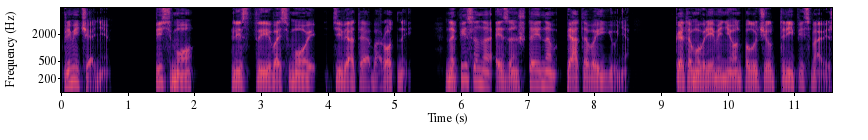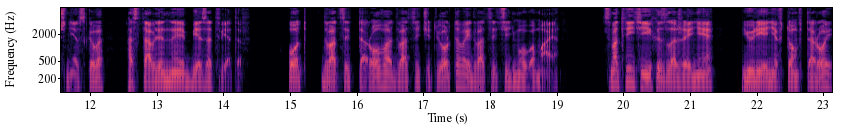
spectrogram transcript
Примечание. Письмо, листы 8-9 оборотный, написано Эйзенштейном 5 июня. К этому времени он получил три письма Вишневского, оставленные без ответов, от 22, 24 и 27 мая. Смотрите их изложение Юренев, том 2,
